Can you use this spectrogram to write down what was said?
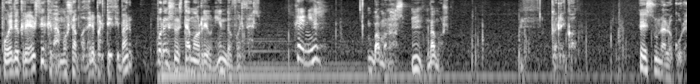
¿Puede creerse que vamos a poder participar? Por eso estamos reuniendo fuerzas. Genial. Vámonos. Mm, vamos. Qué rico. Es una locura.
